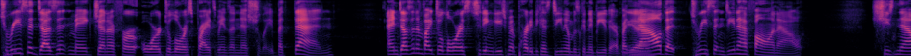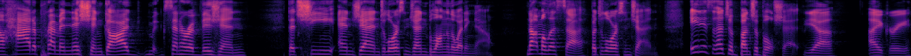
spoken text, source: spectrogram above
Teresa doesn't make Jennifer or Dolores bridesmaids initially, but then and doesn't invite Dolores to the engagement party because Dina was going to be there. But Yeah. now that Teresa and Dina have fallen out, she's now had a premonition. God sent her a vision that she and Jen, Dolores and Jen, belong in the wedding now. Not Melissa, but Dolores and Jen. It is such a bunch of bullshit. Yeah, I agree.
